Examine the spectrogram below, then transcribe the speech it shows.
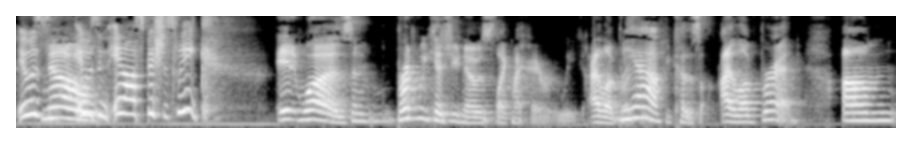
it was No. it was an inauspicious week It was, and bread week, as you know, is like my favorite week. I love bread Yeah. week because I love bread. Um,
